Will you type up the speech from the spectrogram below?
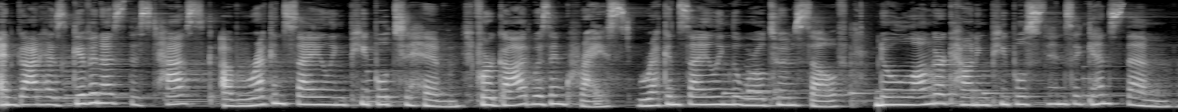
And God has given us this task of reconciling people to him. For God was in Christ, reconciling the world to himself, no longer counting people's sins against them.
